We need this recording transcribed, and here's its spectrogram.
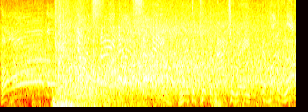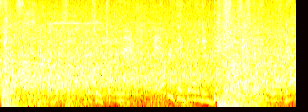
Oh, boy. You're insane. You're insane. Went to put the match away and might have lost it instead. Aggressive offense from Kevin Nash. Everything going in Big Sexy's favor right now.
